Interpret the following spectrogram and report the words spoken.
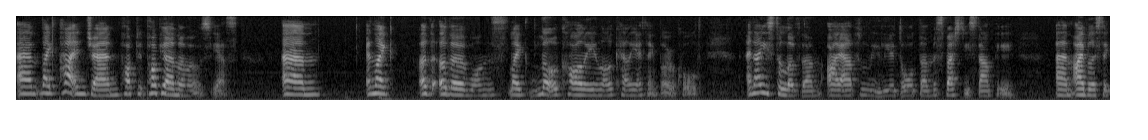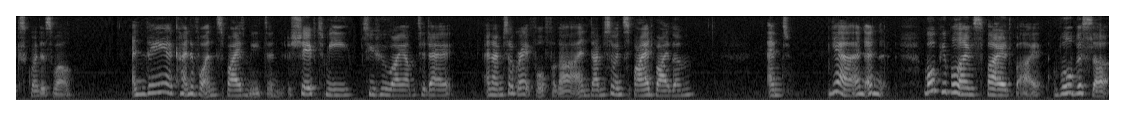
Um, like Pat and Jen, pop- popular MMOs, yes. Um, and like other other ones like Little Carly and Little Kelly, I think they were called, and I used to love them. I absolutely adored them, especially Stampy, um, iBallistic Squid as well, and they are kind of what inspired me and shaped me to who I am today, and I'm so grateful for that, and I'm so inspired by them, and yeah, and and more people I'm inspired by. Wilbur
